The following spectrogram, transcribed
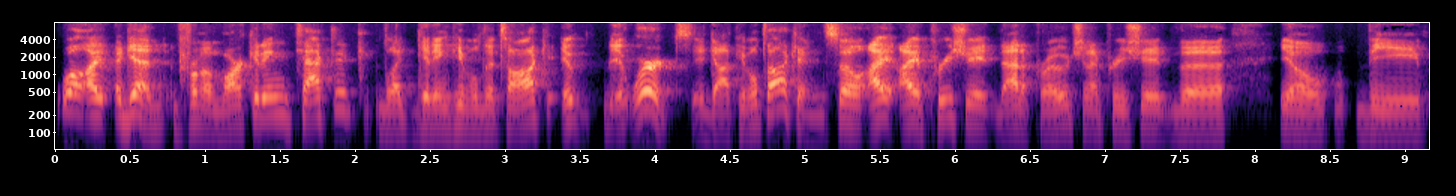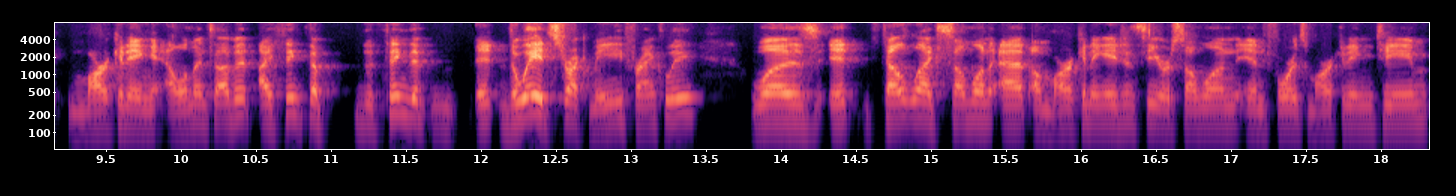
Well, I, again, from a marketing tactic, like getting people to talk, it, it worked. It got people talking. So I, I appreciate that approach, and I appreciate the you know the marketing element of it. I think the the thing that it, the way it struck me, frankly, was it felt like someone at a marketing agency or someone in Ford's marketing team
